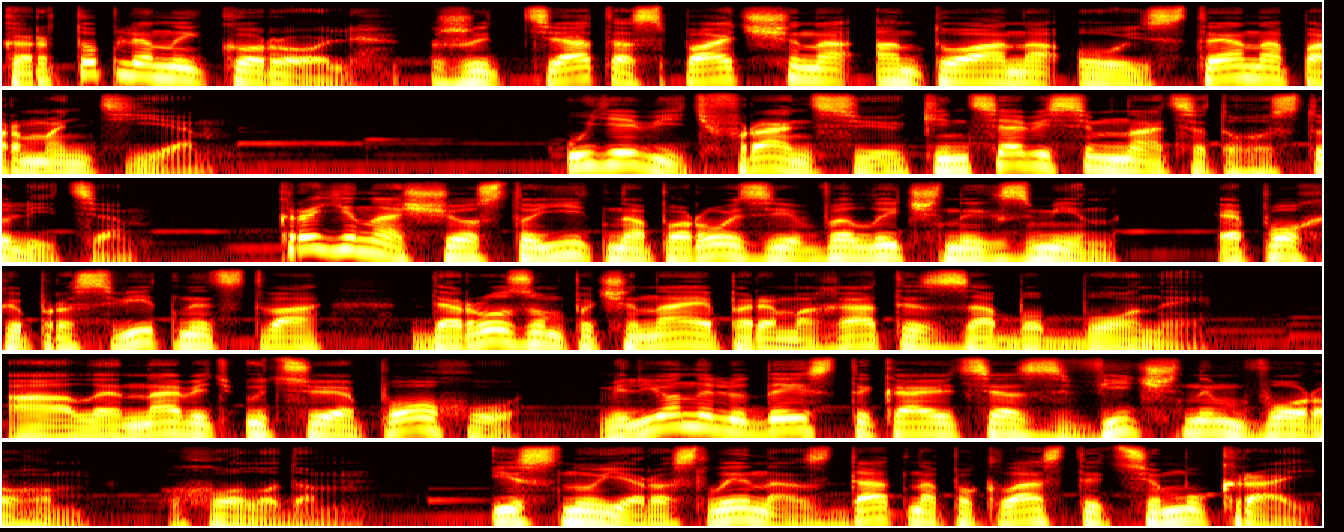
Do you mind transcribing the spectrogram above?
Картопляний король. Життя та спадщина Антуана Оїстена Пармантьє. Уявіть Францію кінця XVIII століття. Країна, що стоїть на порозі величних змін, епохи просвітництва, де розум починає перемагати забобони. Але навіть у цю епоху мільйони людей стикаються з вічним ворогом голодом. Існує рослина, здатна покласти цьому край,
